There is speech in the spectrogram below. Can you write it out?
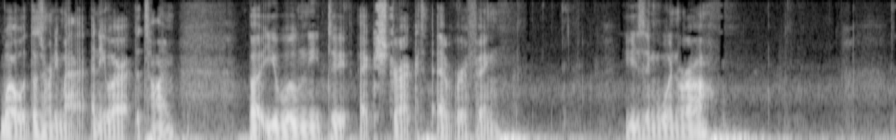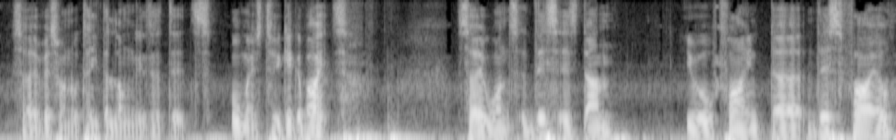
well it doesn't really matter anywhere at the time but you will need to extract everything using WinRAR. So this one will take the longest, it's almost 2 gigabytes. So once this is done, you will find uh, this file.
